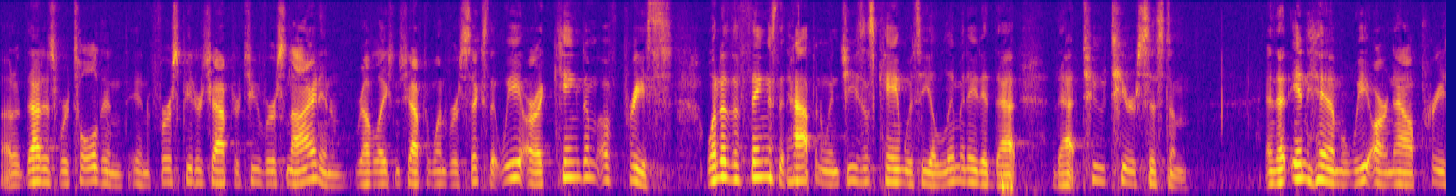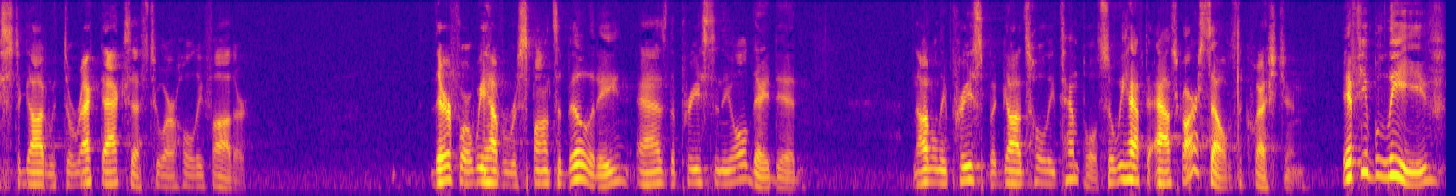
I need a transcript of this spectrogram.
Uh, that is, we're told in, in 1 Peter chapter 2, verse 9, and Revelation chapter 1, verse 6, that we are a kingdom of priests. One of the things that happened when Jesus came was he eliminated that, that two tier system. And that in him we are now priests to God with direct access to our Holy Father. Therefore, we have a responsibility as the priests in the old day did. Not only priests, but God's holy temple. So we have to ask ourselves the question if you believe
